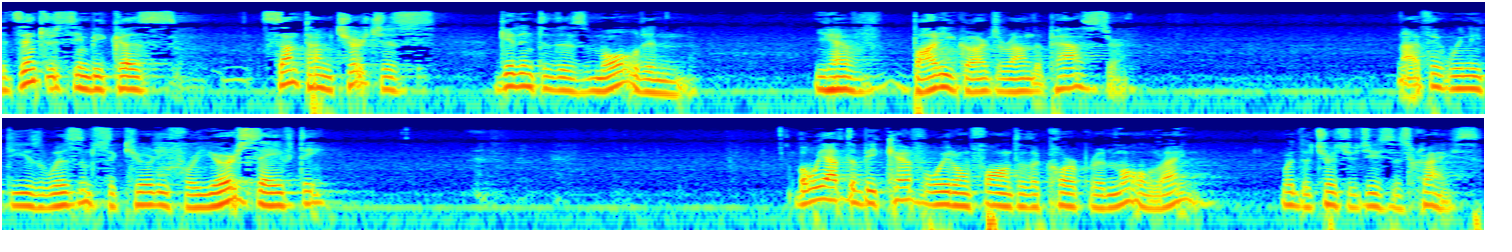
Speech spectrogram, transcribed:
it's interesting because sometimes churches get into this mold and you have bodyguards around the pastor. Now, I think we need to use wisdom, security for your safety. But we have to be careful we don't fall into the corporate mold, right? With the Church of Jesus Christ.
